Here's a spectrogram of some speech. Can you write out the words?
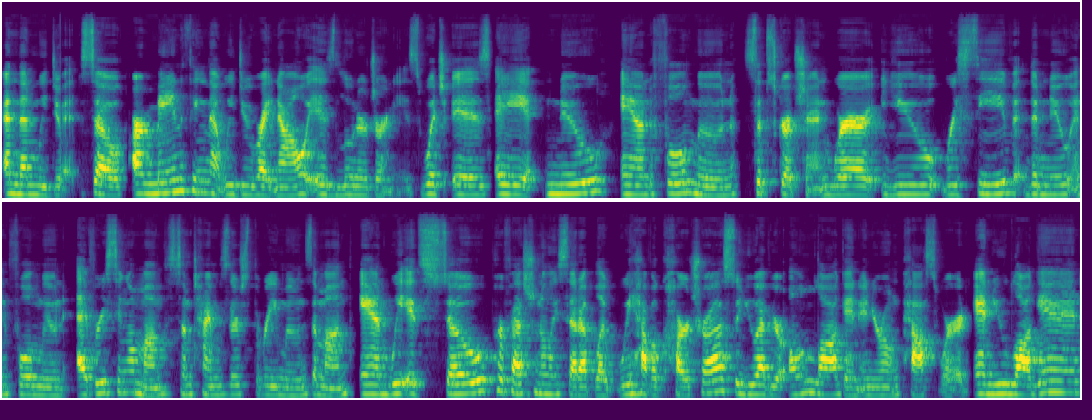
and then we do it. So our main thing that we do right now is Lunar Journeys, which is a new and full moon subscription where you receive the new and full moon every single month. Sometimes there's three moons a month. And we it's so professionally set up. Like we have a Kartra, so you have your own login and your own password. And you log in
